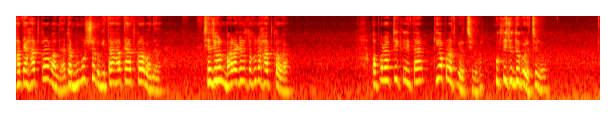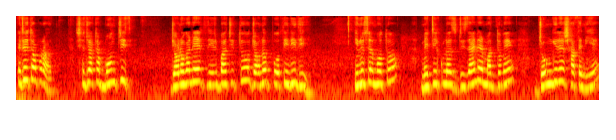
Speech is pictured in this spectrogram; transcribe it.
হাতে হাত করা বাঁধা। একটা মুমূর্ষ রোগী তার হাতে হাত করা বাঁধা। সে যখন মারা গেল তখন হাত করা। অপরাধটি তার কী অপরাধ করেছিল? মুক্তিযুদ্ধ করেছিল। এটাই তো অপরাধ। সে যে একটা মন্ত্রী জনগণের নির্বাচিত জনপ্রতিনিধি ইনুসের মতো মেটিকুলাস ডিজাইনের মাধ্যমে জঙ্গিদের সাথে নিয়ে,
